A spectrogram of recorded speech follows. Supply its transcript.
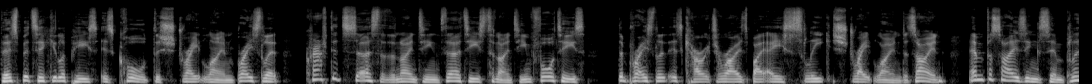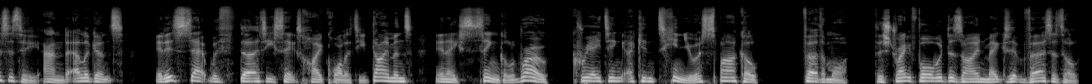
This particular piece is called the Straight Line Bracelet, crafted circa the 1930s to 1940s. The bracelet is characterized by a sleek straight line design, emphasizing simplicity and elegance. It is set with 36 high quality diamonds in a single row, creating a continuous sparkle. Furthermore, the straightforward design makes it versatile,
